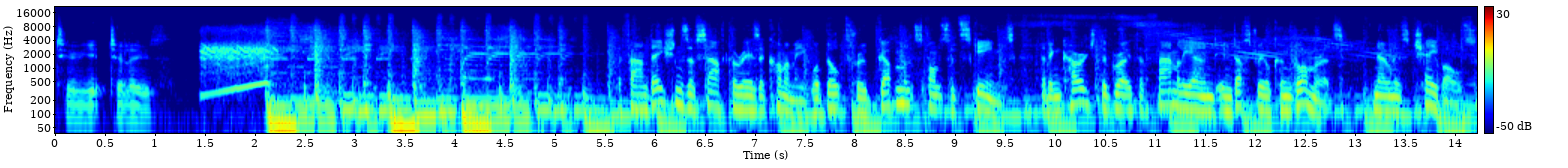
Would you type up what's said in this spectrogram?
to, to lose. The foundations of South Korea's economy were built through government-sponsored schemes that encouraged the growth of family-owned industrial conglomerates known as chaebols.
